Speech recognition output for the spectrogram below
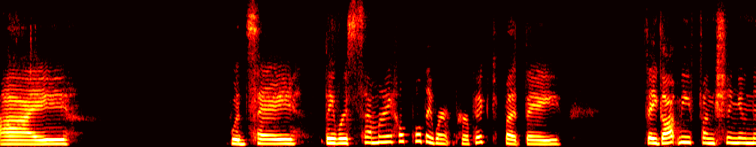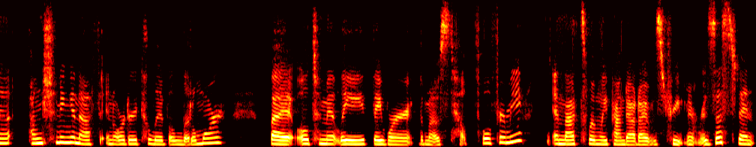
I would say they were semi helpful. They weren't perfect, but they they got me functioning en- functioning enough in order to live a little more, but ultimately they weren't the most helpful for me. And that's when we found out I was treatment resistant.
